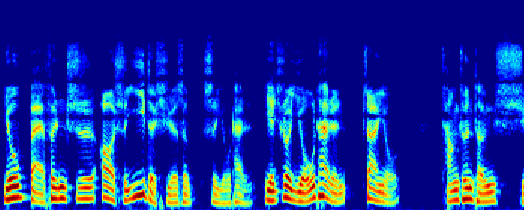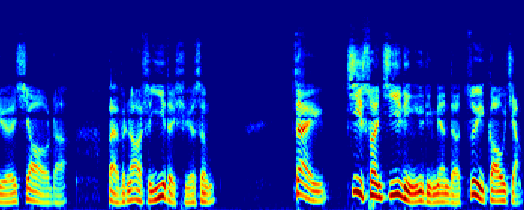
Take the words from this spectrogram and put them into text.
有百分之二十一的学生是犹太人，也就是说，犹太人占有常春藤学校的百分之二十一的学生在计算机领域里面的最高奖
